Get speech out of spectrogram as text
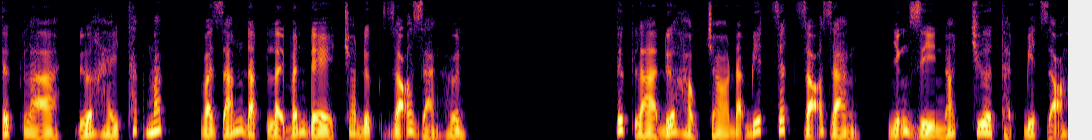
tức là đứa hay thắc mắc và dám đặt lại vấn đề cho được rõ ràng hơn. Tức là đứa học trò đã biết rất rõ ràng những gì nó chưa thật biết rõ.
